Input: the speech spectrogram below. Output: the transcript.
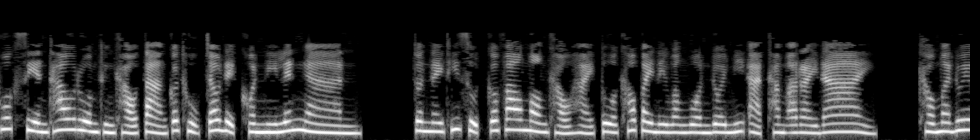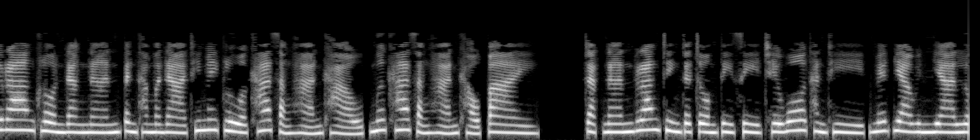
พวกเซียนเท่ารวมถึงเขาต่างก็ถูกเจ้าเด็กคนนี้เล่นงาน จนในที่สุดก็เฝ้ามองเขาหายตัวเข้าไปในวังวนโดยมิอาจทำอะไรได้ เขามาด้วยร่างโคลนดังนั้นเป็นธรรมดาที่ไม่กลัวฆ่าสังหารเขาเมื่อฆ่าสังหารเขาไป จากนั้นร่างจริงจะโจมตีซีเชโวทันที เม็ดยาวิญญาณโล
